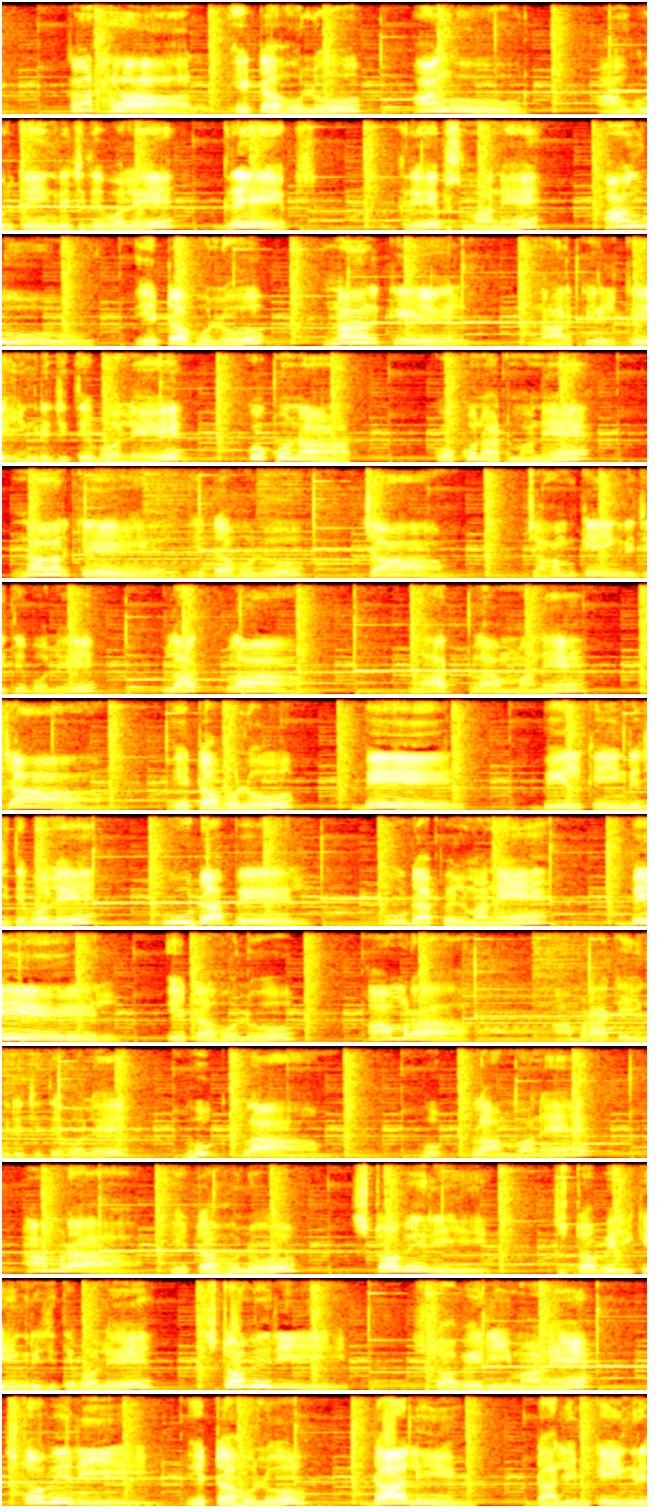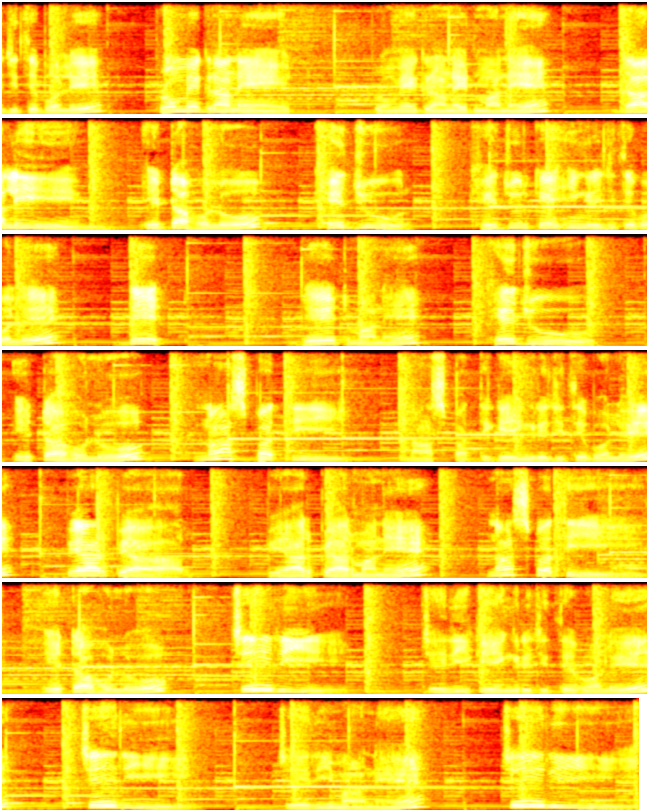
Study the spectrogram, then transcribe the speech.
কাঁঠাল। এটা হলো আঙ্গুর। আঙ্গুরকে ইংরেজিতে বলে গ্রেপস। গ্রেপস মানে আঙ্গুর। এটা হলো নারকেল। নারকেলকে ইংরেজিতে বলে কোকোনাট। কোকোনাট মানে নারকেল। এটা হলো জাম। জামকে ইংরেজিতে বলে ব্ল্যাক প্লাম। ব্ল্যাক প্লাম মানে জাম। এটা হলো বেল। বেলকে ইংরেজিতে বলে উড আপেল। উড আপেল মানে বেল। এটা হলো আমড়া। আমড়াকে ইংরেজিতে বলে হুক প্লাম। হুক প্লাম মানে আমড়া। এটা হলো স্ট্রবেরি। স্ট্রবেরিকে ইংরেজিতে বলে স্ট্রবেরি। স্ট্রবেরি মানে স্ট্রবেরি। এটা হলো ডালিম। ডালিমকে ইংরেজিতে বলে প্রোমেগ্রানেট প্রোমেগ্রানেট মানে ডালিম। এটা হলো খেজুর। খেজুরকে ইংরেজিতে বলে ডেট। ডেট মানে খেজুর। এটা হলো নাশপাতি। নাশপাতিকে ইংরেজিতে বলে পেয়ার পেয়ার। পেয়ার পেয়ার মানে নাশপাতি। এটা হলো চেরি। চেরিকে ইংরেজিতে বলে চেরি। চেরি মানে চেরি।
